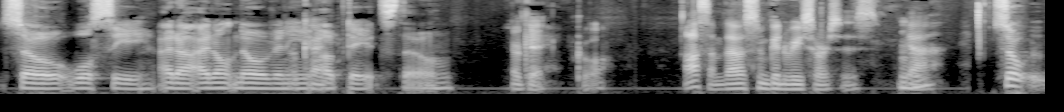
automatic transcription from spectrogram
So we'll see. I don't, I don't know of any Okay. updates though. Okay, cool. Awesome. That was some good resources. Mm-hmm. Yeah. So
